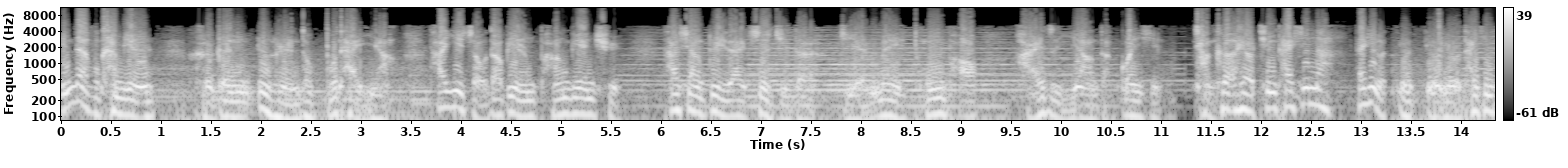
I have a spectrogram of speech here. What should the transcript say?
林大夫看病人可跟任何人都不太一样，他一走到病人旁边去，他像对待自己的姐妹、同胞、孩子一样的关心。产科还要听胎心呐、啊。胎心有有有有胎心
